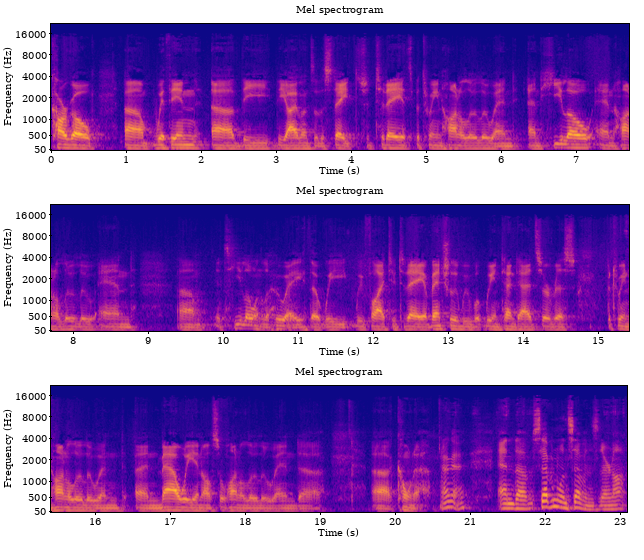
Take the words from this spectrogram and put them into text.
cargo. Um, within uh, the the islands of the state. So today, it's between Honolulu and and Hilo, and Honolulu and um, it's Hilo and Lihue that we we fly to today. Eventually, we we intend to add service between Honolulu and, and Maui and also Honolulu and uh, uh, Kona. Okay. And um, 717s, they're not,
